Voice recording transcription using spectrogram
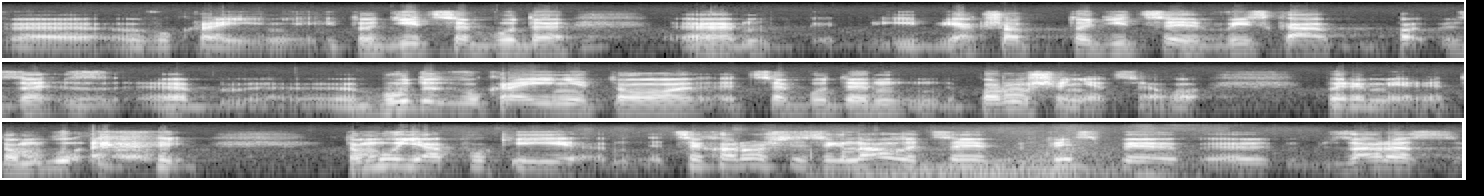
в, в Україні, і тоді це буде. Е, якщо тоді ці війська е, будуть в Україні, то це буде порушення цього перемир'я. Тому тому я поки це хороші сигнали. Це в принципі зараз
